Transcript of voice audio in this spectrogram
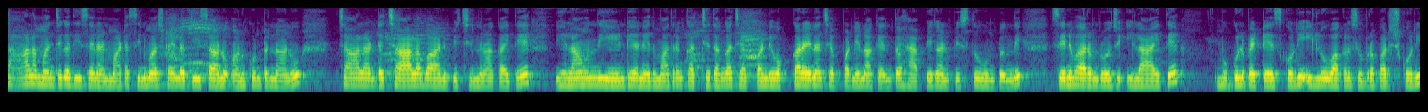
చాలా మంచిగా తీసాను అనమాట సినిమా స్టైల్లో తీసాను అనుకుంటున్నాను. చాలా అంటే చాలా బాగా అనిపించింది నాకైతే. ఎలా ఉంది ఏంటి అనేది మాత్రం ఖచ్చితంగా చెప్పండి. ఒక్కరైనా చెప్పండి నాకు ఎంతో హ్యాపీగా అనిపిస్తూ ఉంటుంది. శనివారం రోజు ఇలా అయితే ముగ్గులు పెట్టేసుకొని ఇల్లు వాకలు శుభ్రపరచుకొని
